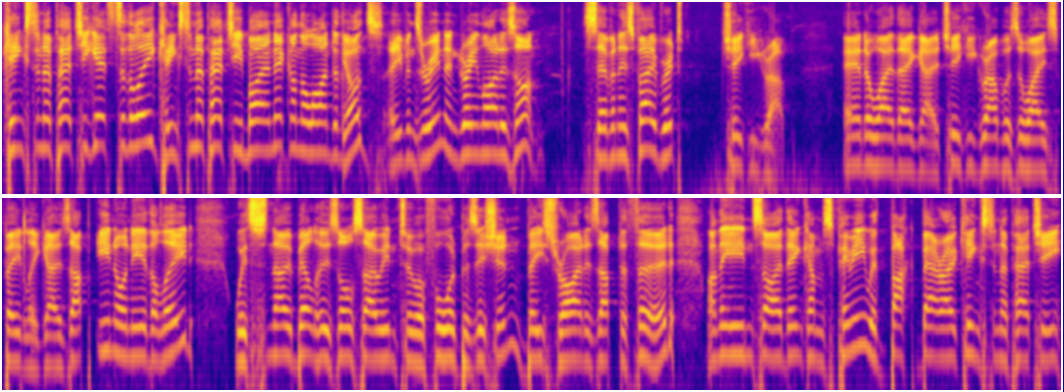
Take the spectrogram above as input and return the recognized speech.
Kingston Apache gets to the lead. Kingston Apache by a neck on the line to the odds. Evens are in and green light is on. Seven is favourite, Cheeky Grub. And away they go. Cheeky Grub was away speedily. Goes up in or near the lead with Snowbell, who's also into a forward position. Beast Riders up to third. On the inside, then comes Pimmy with Buck Barrow, Kingston Apache.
